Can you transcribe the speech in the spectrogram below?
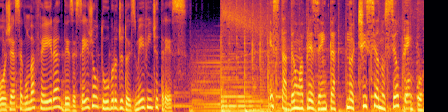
Hoje é segunda-feira, 16 de outubro de 2023. Estadão apresenta Notícia no seu tempo.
